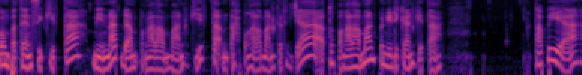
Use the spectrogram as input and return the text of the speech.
kompetensi kita, minat dan pengalaman kita entah pengalaman kerja atau pengalaman pendidikan kita. Tapi ya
